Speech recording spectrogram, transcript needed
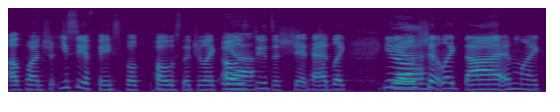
a bunch of you see a Facebook post that you're like, oh, yeah. this dude's a shithead, like you know, yeah. shit like that. And like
